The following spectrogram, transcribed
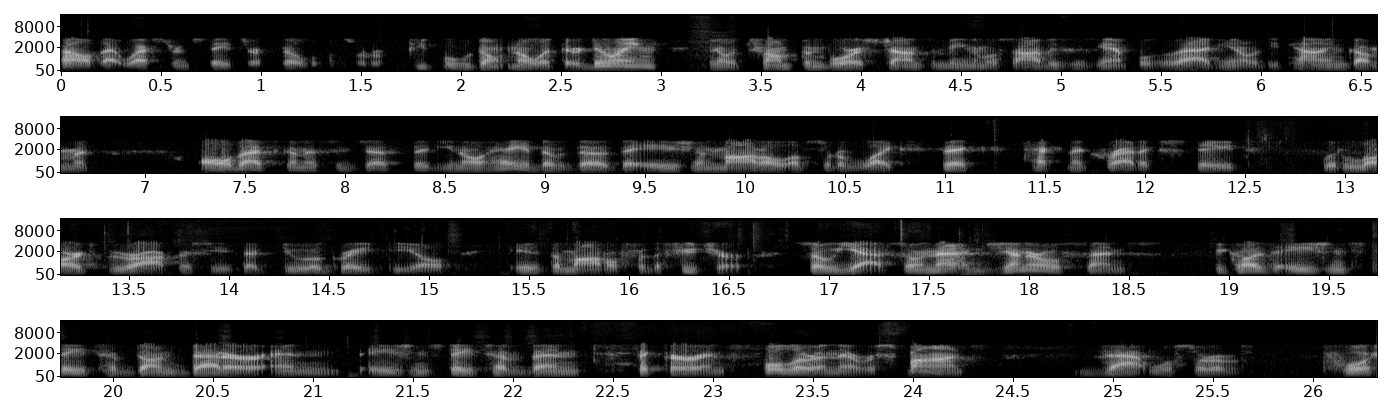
well, that Western states are filled with sort of people who don't know what they're doing, you know, Trump and Boris Johnson being the most obvious examples of that, you know, the Italian government, all that's going to suggest that, you know, hey, the, the, the Asian model of sort of like thick technocratic states with large bureaucracies that do a great deal is the model for the future. So, yeah, so in that general sense, because Asian states have done better and Asian states have been thicker and fuller in their response, that will sort of push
